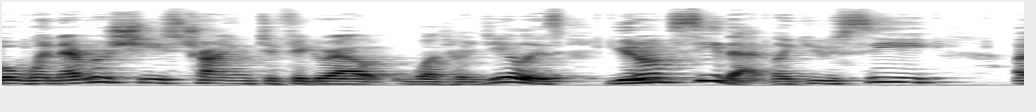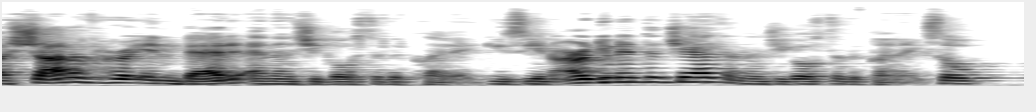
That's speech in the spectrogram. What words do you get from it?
but whenever she's trying to figure out what her deal is, you don't see that. Like you see a shot of her in bed and then she goes to the clinic. You see an argument that she has and then she goes to the clinic. So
